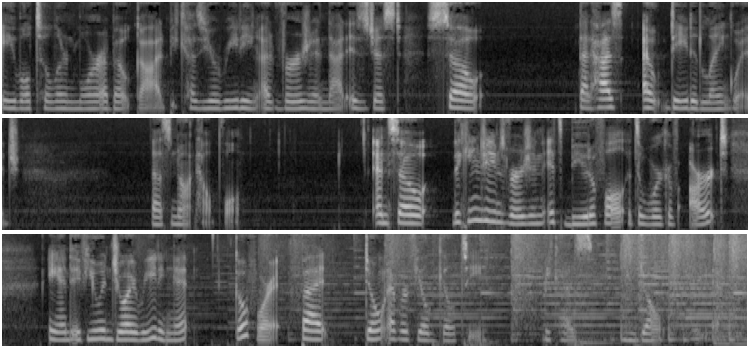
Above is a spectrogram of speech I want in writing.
able to learn more about God because you're reading a version that is just so that has outdated language. That's not helpful. And so the King James Version, it's beautiful, it's a work of art, and if you enjoy reading it, go for it. But don't ever feel guilty because you don't read it.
